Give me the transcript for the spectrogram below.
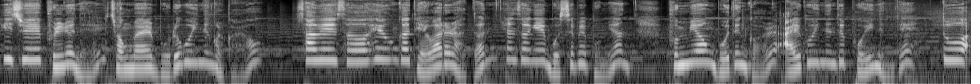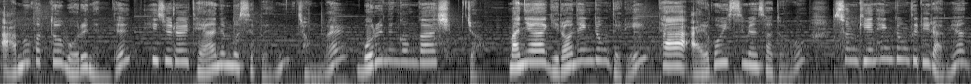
희주의 불륜을 정말 모르고 있는 걸까요? 사회에서 혜원과 대화를 하던 현성의 모습을 보면 분명 모든 걸 알고 있는 듯 보이는데 또 아무것도 모르는 듯 희주를 대하는 모습은 정말 모르는 건가 싶죠. 만약 이런 행동들이 다 알고 있으면서도 숨긴 행동들이라면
